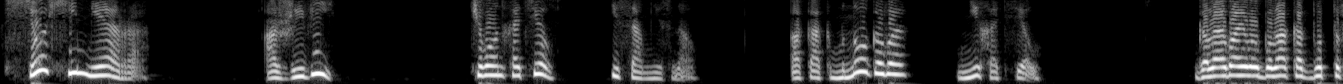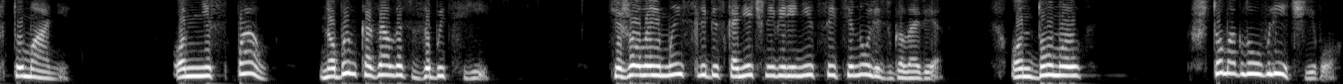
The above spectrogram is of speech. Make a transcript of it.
Все химера. Оживи! Чего он хотел? И сам не знал. А как многого не хотел. Голова его была как будто в тумане. Он не спал, но был, казалось, в забытии. Тяжелые мысли бесконечной вереницей тянулись в голове. Он думал, что могло увлечь его?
